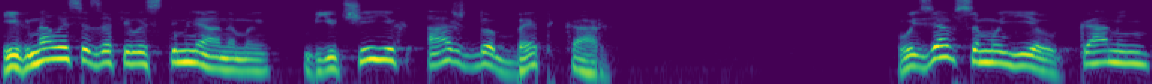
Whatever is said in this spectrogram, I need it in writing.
і гналися за філистимлянами, б'ючи їх аж до Беткар. Узяв Самуїл камінь,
